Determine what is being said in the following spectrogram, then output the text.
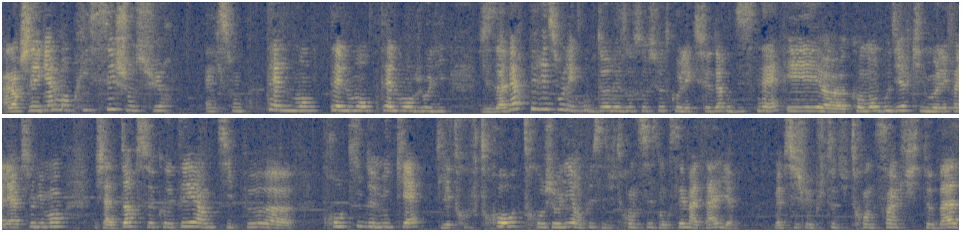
Alors j'ai également pris ces chaussures elles sont tellement, tellement, tellement jolies. Je les avais repérées sur les groupes de réseaux sociaux de collectionneurs Disney et euh, comment vous dire qu'il me les fallait absolument. J'adore ce côté un petit peu euh, croquis de Mickey. Je les trouve trop, trop jolies. En plus, c'est du 36 donc c'est ma taille. Même si je fais plutôt du 35 de base,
